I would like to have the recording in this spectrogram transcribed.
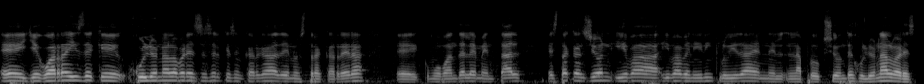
eh, llegó a raíz de que Julián Álvarez es el que se encarga de nuestra carrera eh, como banda elemental. Esta canción iba, iba a venir incluida en, el- en la producción de Julián Álvarez.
